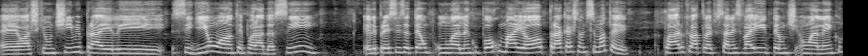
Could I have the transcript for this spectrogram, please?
É, eu acho que um time, para ele seguir uma temporada assim, ele precisa ter um, um elenco um pouco maior para a questão de se manter. Claro que o Atlético Cearense vai ter um, um elenco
